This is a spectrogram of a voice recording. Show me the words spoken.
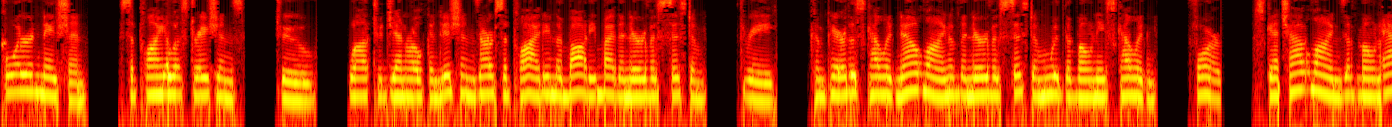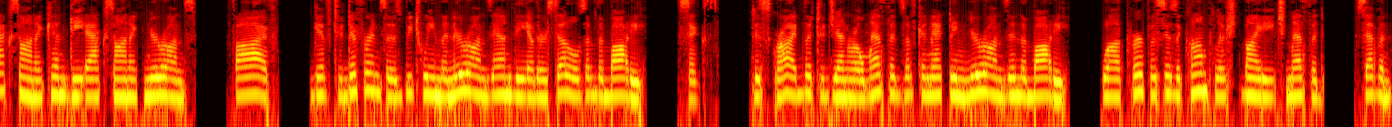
coordination. Supply illustrations. 2. What two general conditions are supplied in the body by the nervous system. 3. Compare the skeleton outline of the nervous system with the bony skeleton. 4. Sketch outlines of monaxonic and diaxonic neurons. 5. Give two differences between the neurons and the other cells of the body. 6. Describe the two general methods of connecting neurons in the body. What purpose is accomplished by each method. 7.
